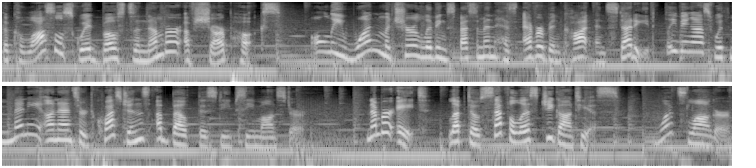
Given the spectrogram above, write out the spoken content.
the colossal squid boasts a number of sharp hooks. Only one mature living specimen has ever been caught and studied, leaving us with many unanswered questions about this deep sea monster. Number 8. Leptocephalus giganteus. What's longer,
